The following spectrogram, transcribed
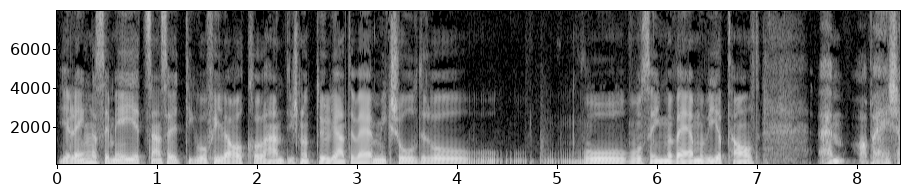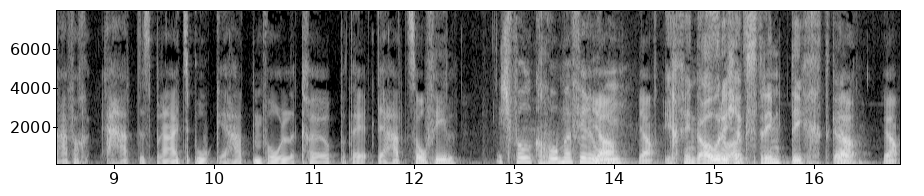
je länger je mehr jetzt auch solche, die viel Alkohol haben, ist natürlich auch der Wärme geschuldet, wo, wo, wo es immer wärmer wird halt. Ähm, aber er ist einfach, er hat ein breites Bucke, er hat einen vollen Körper, der, der hat so viel. Ist vollkommen für Ja, euch. ja, Ich finde auch, er So ist extrem dicht. Gell? ja, ja.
